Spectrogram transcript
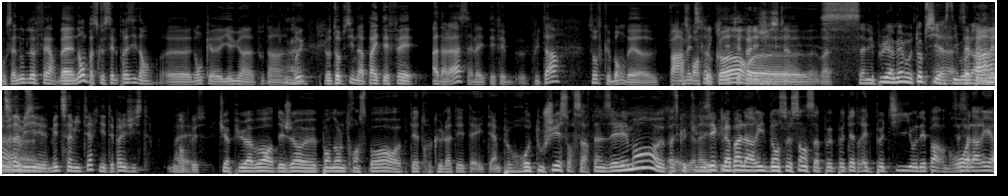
Donc c'est à nous de le faire. Ben non, parce que c'est le président. Euh, donc euh, il y a eu un, tout un Ouais. truc. L'autopsie n'a pas été faite à Dallas, elle a été faite euh, plus tard. Sauf que bon, ben, euh, tu Par un médecin le qui n'était corps, pas légiste. euh, voilà. Ça n'est plus la même autopsie à ce Euh, niveau-là. c'est par un Ah, médecin, médecin militaire qui n'était pas légiste. Ouais. En plus. Tu as pu avoir déjà euh, pendant le transport, euh, peut-être que la tête a été un peu retouchée sur certains éléments, euh, parce que tu disais que la balle arrive dans ce sens, ça peut peut-être être petit au départ, gros à l'arrière,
